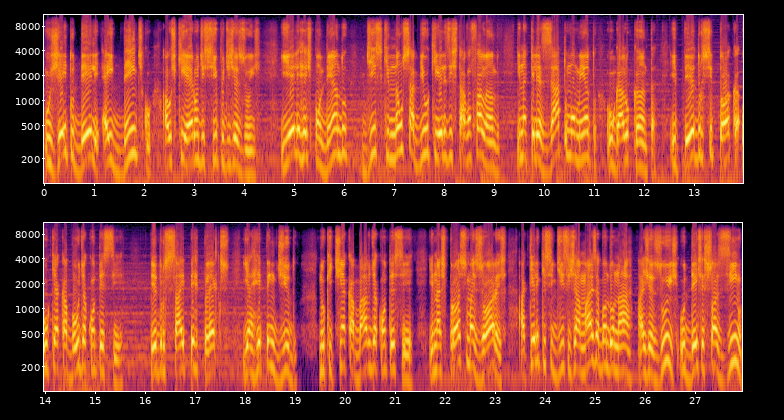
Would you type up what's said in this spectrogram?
O jeito dele é idêntico aos que eram discípulos de Jesus. E ele respondendo, disse que não sabia o que eles estavam falando. E naquele exato momento o galo canta, e Pedro se toca o que acabou de acontecer. Pedro sai perplexo e arrependido no que tinha acabado de acontecer. E nas próximas horas, aquele que se disse jamais abandonar a Jesus o deixa sozinho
